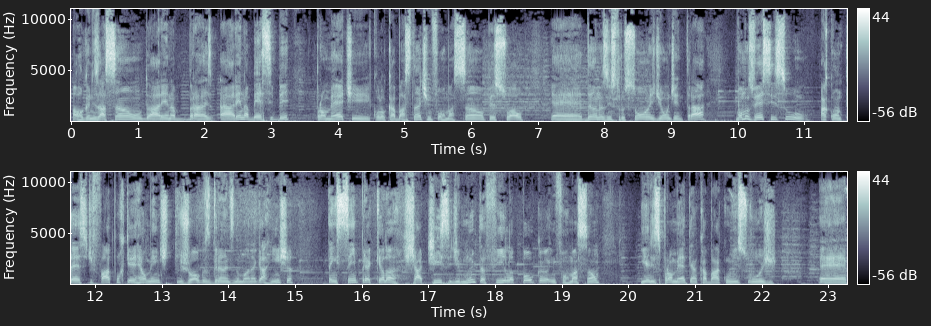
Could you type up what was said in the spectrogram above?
A organização da Arena, a Arena BSB promete colocar bastante informação, pessoal é, dando as instruções de onde entrar Vamos ver se isso acontece de fato, porque realmente jogos grandes no Mané Garrincha tem sempre aquela chatice de muita fila, pouca informação e eles prometem acabar com isso hoje. É,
